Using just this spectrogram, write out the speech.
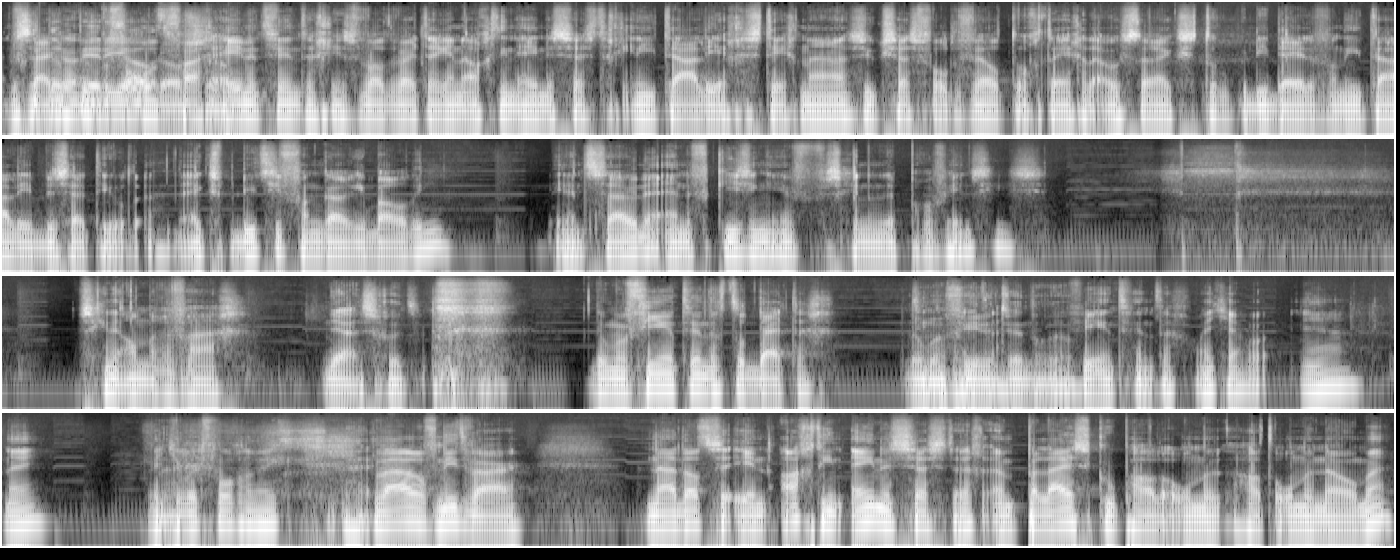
Is een periode vraag zo? 21 is, wat werd er in 1861 in Italië gesticht na een succesvolle veldtocht tegen de Oostenrijkse troepen die delen van Italië bezet hielden? De expeditie van Garibaldi in het zuiden en de verkiezingen in verschillende provincies. Misschien een andere vraag. Ja, is goed. Doe maar 24 tot 30. Doe maar 24 dan. 24. Weet je, ja? Nee? Weet je Nee. wordt volgende week? Nee. Waar of niet waar? Nadat ze in 1861 een paleiskoep hadden onder, had ondernomen...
